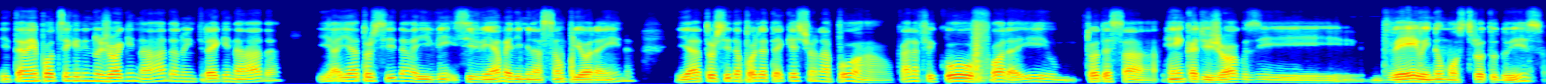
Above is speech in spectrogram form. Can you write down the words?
E também pode ser que ele não jogue nada, não entregue nada. E aí a torcida, e se vier uma eliminação, pior ainda, e a torcida pode até questionar, porra, o cara ficou fora aí toda essa renca de jogos e veio e não mostrou tudo isso?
